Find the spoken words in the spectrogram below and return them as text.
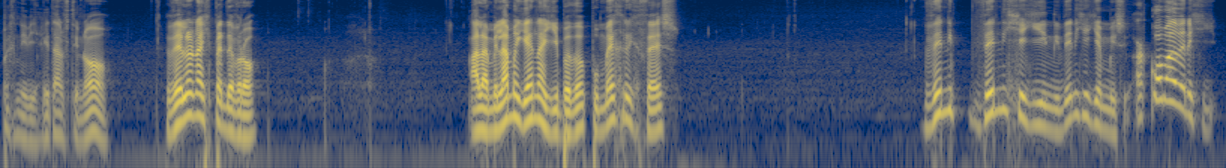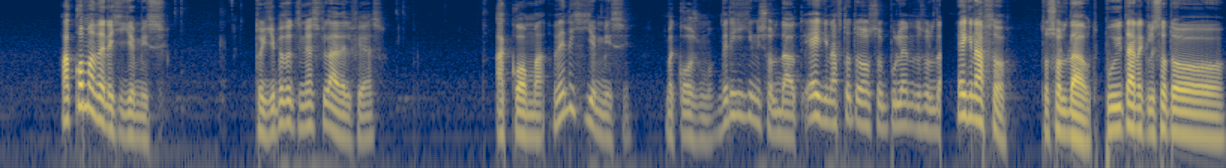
παιχνίδια; Ήταν φτηνό. Δεν λέω να έχει 5 ευρώ. Αλλά μιλάμε για ένα γήπεδο που μέχρι χθες δεν, δεν είχε γίνει, δεν είχε γεμίσει. Ακόμα δεν έχει, ακόμα δεν έχει γεμίσει. Το γήπεδο της Νέας Φιλαδέλφειας ακόμα δεν έχει γεμίσει με κόσμο. Δεν είχε γίνει sold out. Έγινε αυτό το, που λένε το sold out. Έγινε αυτό το sold out. Που ήταν κλειστό το.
